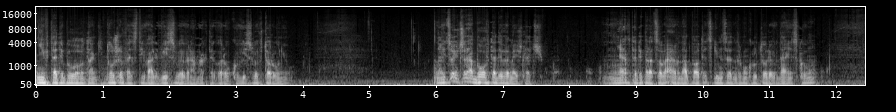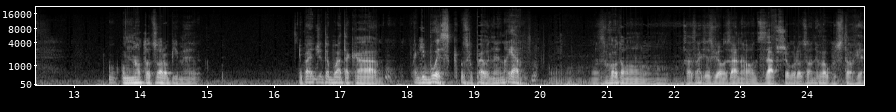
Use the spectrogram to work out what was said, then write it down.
I wtedy było taki duży festiwal Wisły w ramach tego roku Wisły w Toruniu. No i coś trzeba było wtedy wymyśleć. Ja wtedy pracowałem w Nadbałtyckim Centrum Kultury w Gdańsku. No to co robimy? I ci, to była taka, taki błysk zupełny. No ja z wodą w zasadzie związany od zawsze, urodzony w Augustowie.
